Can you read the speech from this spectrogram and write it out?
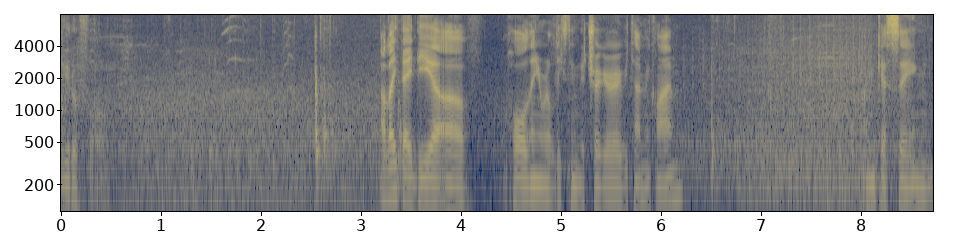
Beautiful. I like the idea of holding and releasing the trigger every time you climb. Guessing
